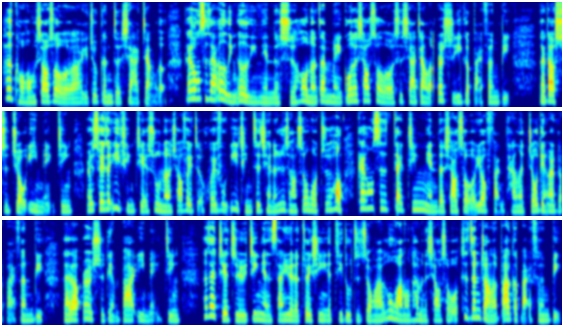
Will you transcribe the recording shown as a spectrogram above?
它的口红销售额啊也就跟着下降了。该公司在二零二零年的时候呢，在美国的销售额是下降了二十一个百分比。来到十九亿美金，而随着疫情结束呢，消费者恢复疫情之前的日常生活之后，该公司在今年的销售额又反弹了九点二个百分比，来到二十点八亿美金。那在截止于今年三月的最新一个季度之中啊，露华浓他们的销售额是增长了八个百分比。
